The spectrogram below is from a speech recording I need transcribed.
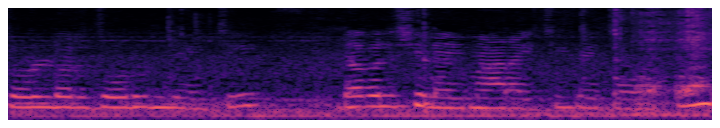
शोल्डर जोडून द्यायची. डबल शिलाई मारायची त्याच्यावरती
